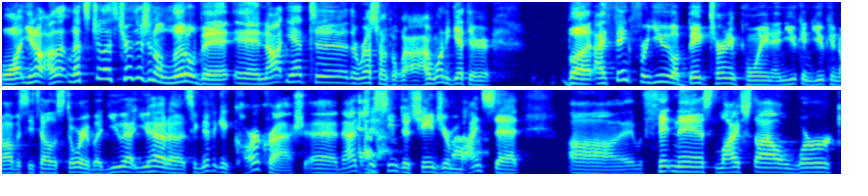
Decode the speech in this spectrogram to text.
Well, you know, uh, let's let's transition a little bit, and not yet to the restaurants, but I want to get there. But I think for you, a big turning point, and you can you can obviously tell the story, but you had you had a significant car crash, and that yeah. just seemed to change your wow. mindset uh, fitness, lifestyle, work,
